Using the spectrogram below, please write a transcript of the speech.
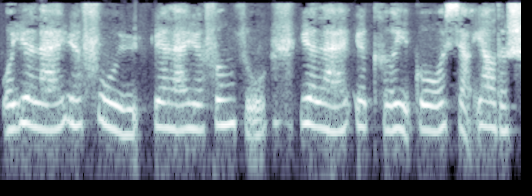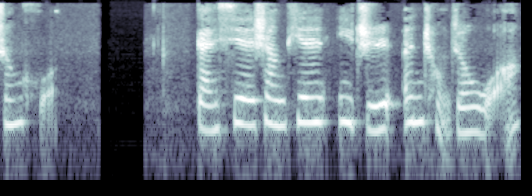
我越来越富裕，越来越丰足，越来越可以过我想要的生活。感谢上天一直恩宠着我，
